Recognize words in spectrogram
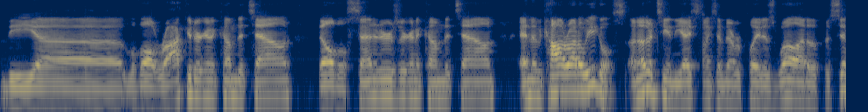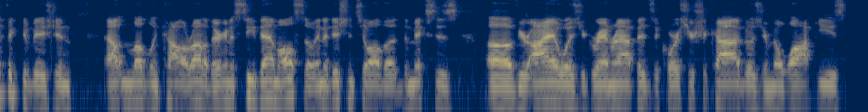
The uh, Laval Rocket are going to come to town. Belleville Senators are going to come to town. And then the Colorado Eagles, another team the Ice Hogs have never played as well out of the Pacific Division out in Loveland, Colorado. They're going to see them also, in addition to all the, the mixes of your Iowas, your Grand Rapids, of course, your Chicago's, your Milwaukee's,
